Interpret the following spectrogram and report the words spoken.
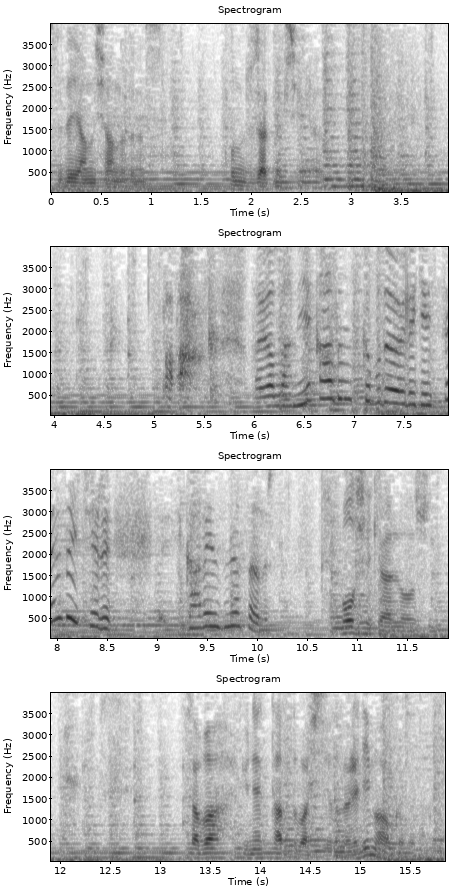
Siz de yanlış anladınız. Bunu düzeltmek için geldim. Hay Allah niye kaldınız kapıda öyle? Geçsenize içeri. Kahvenizi nasıl alırsınız? Bol şekerli olsun. Sabah güne tatlı başlayalım öyle değil mi avukat hanım?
